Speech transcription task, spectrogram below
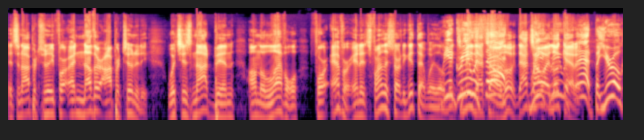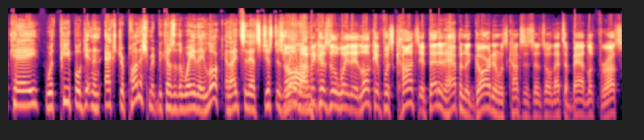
It's an opportunity for another opportunity, which has not been on the level forever. And it's finally starting to get that way. though. We. To agree me, with that's that. How I look. That's We how I look at it. But you're okay with people getting an extra punishment because of the way they look, and I'd say that's just as No, wrong. not because of the way they look. If Wisconsin, if that had happened to Gard and Wisconsin says, "Oh, that's a bad look for us,"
